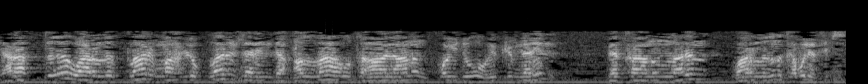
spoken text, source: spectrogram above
Yarattığı varlıklar, mahluklar üzerinde Allahu Teala'nın koyduğu hükümlerin ve kanunların varlığını kabul edeceksin.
